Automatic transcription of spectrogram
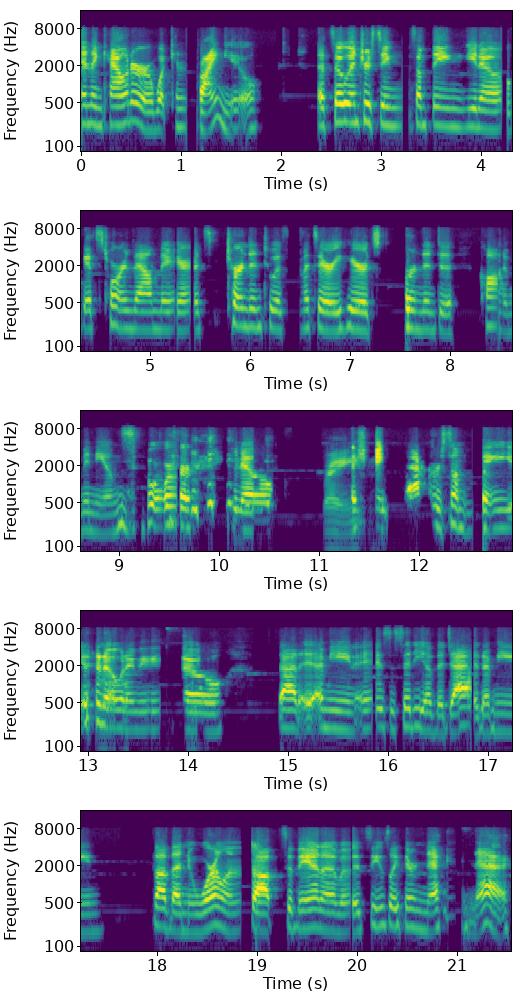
can encounter, or what can find you. That's so interesting. Something you know gets torn down there. It's turned into a cemetery here. It's turned into condominiums, or you know, a right. shake shack or something. You know what I mean? So that I mean, it is a city of the dead. I mean, thought that New Orleans stopped Savannah, but it seems like they're neck and neck.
